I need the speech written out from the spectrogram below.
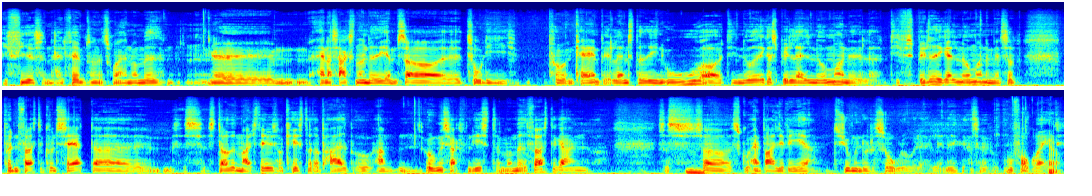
i, i 80'erne, 90'erne, tror jeg, han var med. Øh, han har sagt sådan noget med, jamen så øh, tog de på en camp et eller andet sted i en uge, og de nåede ikke at spille alle numrene, eller de spillede ikke alle numrene, men så på den første koncert, der øh, stoppede Miles Davis orkestret og pegede på ham, den unge saxofonist, der var med første gang, og så, mm. så skulle han bare levere 20 minutter solo eller et eller andet, ikke? altså uforberedt.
